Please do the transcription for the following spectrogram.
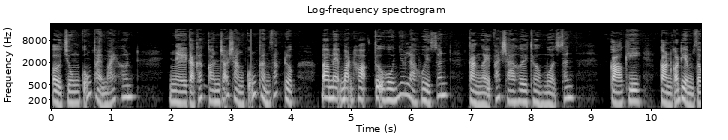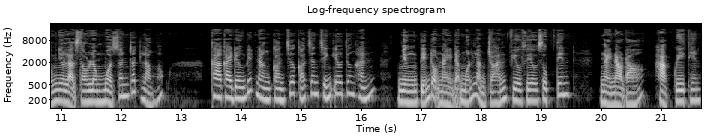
ở chung cũng thoải mái hơn. Ngay cả các con rõ ràng cũng cảm giác được, ba mẹ bọn họ tự hồ như là hồi xuân, cả người phát ra hơi thở mùa xuân. Có khi còn có điểm giống như là sâu lông mùa xuân rất là ngốc. Kha Khai đường biết nàng còn chưa có chân chính yêu thương hắn, nhưng tiến độ này đã muốn làm cho hắn phiêu phiêu dục tiên. Ngày nào đó, hạ quy thiên.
